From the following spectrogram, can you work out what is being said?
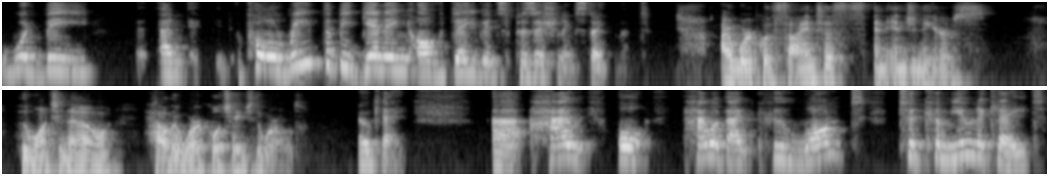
would be and Paul, read the beginning of David's positioning statement. I work with scientists and engineers who want to know how their work will change the world. Okay. Uh, how or how about who want to communicate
